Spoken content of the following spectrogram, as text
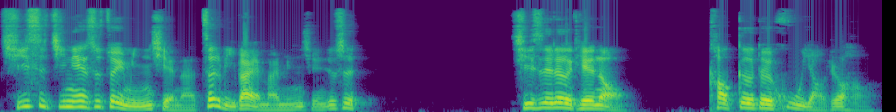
其实今天是最明显的，这个礼拜也蛮明显，就是其实乐天哦，靠各队互咬就好。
